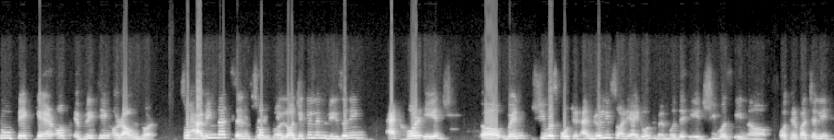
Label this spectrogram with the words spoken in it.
to take care of everything around her. So having that sense of uh, logical and reasoning at her age uh, when she was portrayed. I'm really sorry, I don't remember the age she was in uh, Pather Panchali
